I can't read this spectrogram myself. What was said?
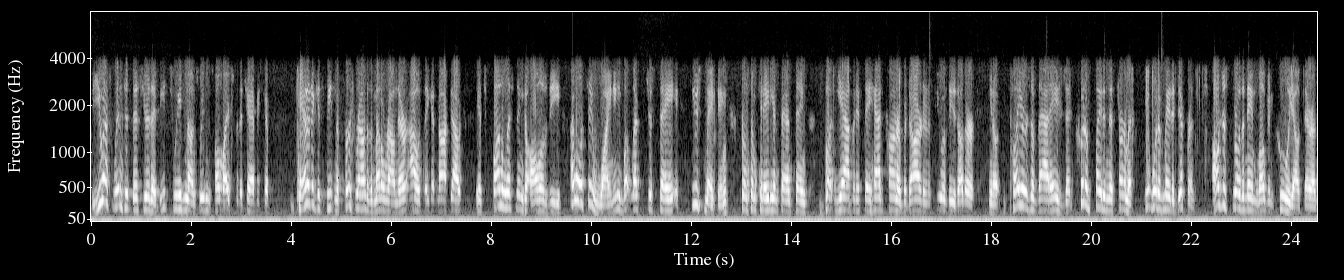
the U.S. wins it this year. They beat Sweden on Sweden's home ice for the championship. Canada gets beat in the first round of the medal round. They're out. They get knocked out. It's fun listening to all of the, I won't say whining, but let's just say excuse making from some Canadian fans saying, but yeah, but if they had Connor Bedard and a few of these other, you know, players of that age that could have played in this tournament, it would have made a difference. I'll just throw the name Logan Cooley out there as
